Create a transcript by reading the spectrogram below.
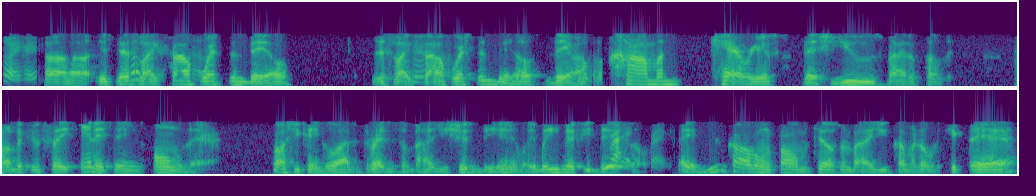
yes, uh, it's just like Southwestern Bell. It's like mm-hmm. Southwestern Bell. They are common carriers that's used by the public. Public can say anything on there. Course, you can't go out and threaten somebody. You shouldn't be anyway. But even if you did right, so, right. hey, you can call on the phone and tell somebody you coming over to kick their ass.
